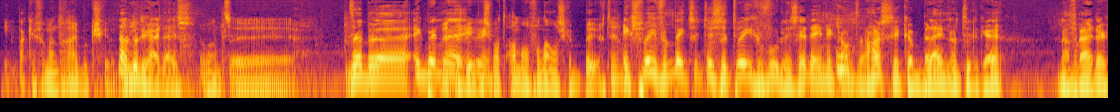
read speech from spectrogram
Ik pak even mijn draaiboekje. Nou, doe jij deze. Want eh, we We hebben, ik ben, hebben eh, ik, weer eens wat allemaal van alles gebeurd. Hè? ik zweef een beetje tussen twee gevoelens. Hè. De ene kant hartstikke blij natuurlijk, hè? Na vrijdag,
